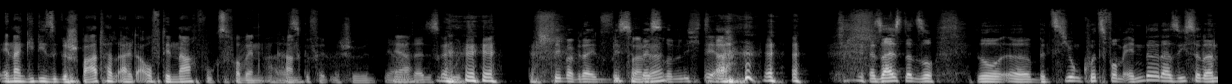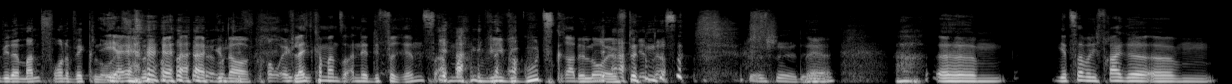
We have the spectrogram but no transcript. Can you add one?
Energie, die sie gespart hat, halt auf den Nachwuchs verwenden Ah, kann. das gefällt mir schön. Ja, Ja. das ist gut. Da stehen wir wieder in ein bisschen Super, ne? besseren Licht. Ja. Das heißt dann so, so äh, Beziehung kurz vorm Ende, da siehst du dann, wie der Mann vorne wegläuft. Ja, ja, ja, genau. Vielleicht kann man so an der Differenz abmachen, wie, wie gut es gerade läuft. Ja, genau. Ja, schön. Ja. Ja. Ach, ähm, jetzt aber die Frage, ähm,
